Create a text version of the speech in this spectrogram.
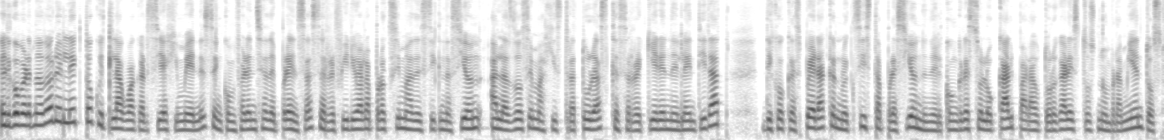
El gobernador electo Cuitlagua García Jiménez, en conferencia de prensa, se refirió a la próxima designación a las 12 magistraturas que se requieren en la entidad. Dijo que espera que no exista presión en el Congreso local para otorgar estos nombramientos,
